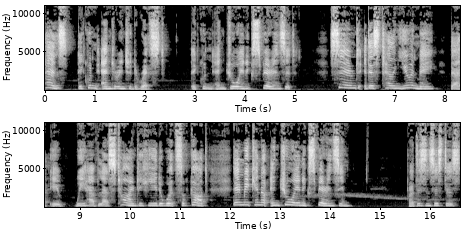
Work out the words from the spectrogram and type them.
Hence, they couldn't enter into the rest. They couldn't enjoy and experience it. Seemed it is telling you and me that if we have less time to hear the words of God, then we cannot enjoy and experience Him. Brothers and sisters,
